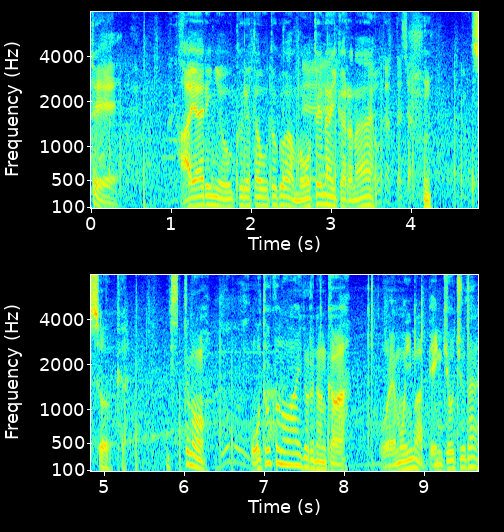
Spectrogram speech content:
て。流行りに遅れた男はモテないからな。そうか。つっても男のアイドルなんかは俺も今勉強中だ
